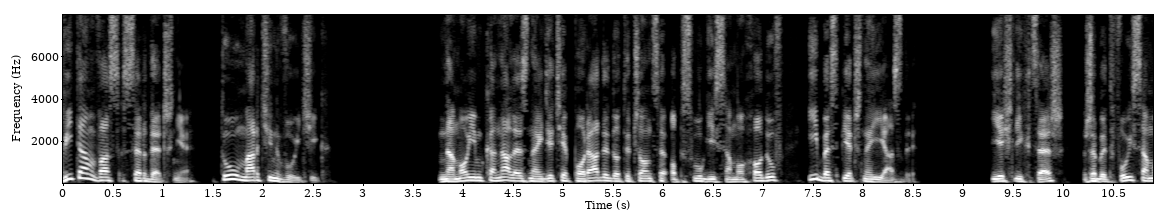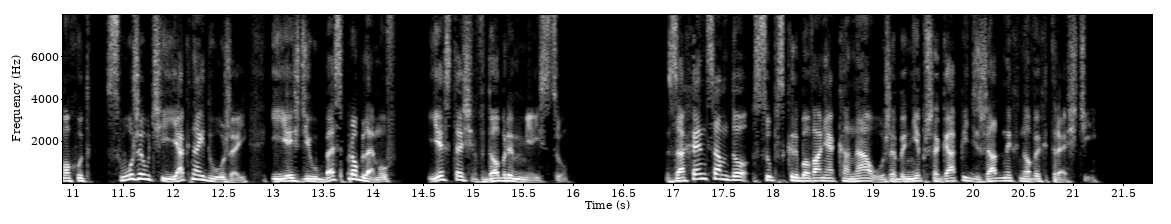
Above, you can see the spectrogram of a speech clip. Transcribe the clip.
Witam Was serdecznie. Tu Marcin Wójcik. Na moim kanale znajdziecie porady dotyczące obsługi samochodów i bezpiecznej jazdy. Jeśli chcesz, żeby Twój samochód służył Ci jak najdłużej i jeździł bez problemów, jesteś w dobrym miejscu. Zachęcam do subskrybowania kanału, żeby nie przegapić żadnych nowych treści.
